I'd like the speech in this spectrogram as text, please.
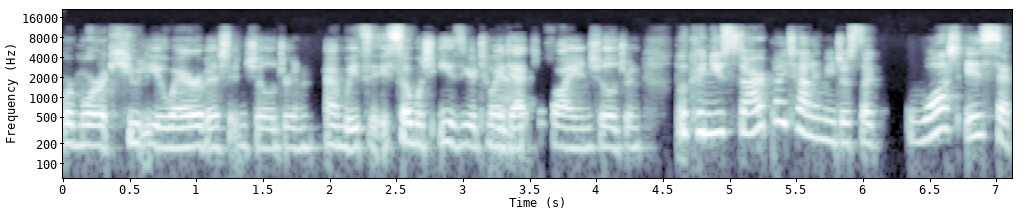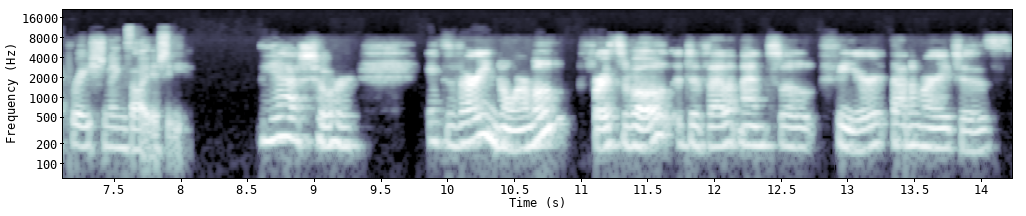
we're more acutely aware of it in children and we it's so much easier to yeah. identify in children but can you start by telling me just like what is separation anxiety yeah sure it's very normal first of all a developmental fear that emerges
